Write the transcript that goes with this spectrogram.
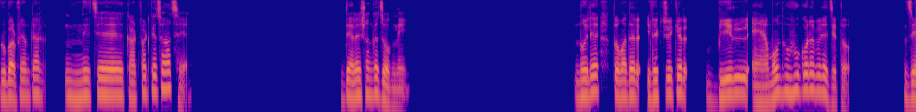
রূপার ফ্রেমটার নিচে কাটফাট কিছু আছে? দেয়ালের সঙ্গে যোগ নেই। নইলে তোমাদের ইলেকট্রিকের বিল এমন হু, হু করে বেড়ে যেত যে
